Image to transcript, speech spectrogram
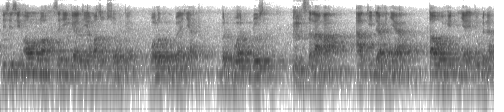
di sisi Allah sehingga dia masuk surga walaupun banyak berbuat dosa selama akidahnya tauhidnya itu benar.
